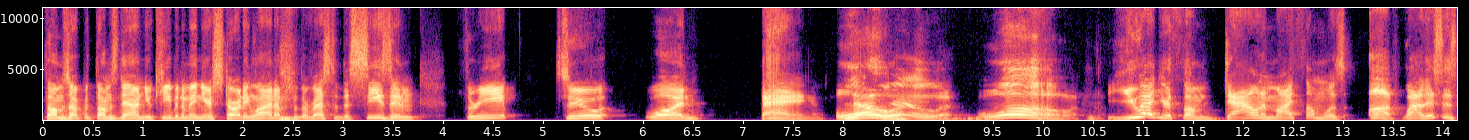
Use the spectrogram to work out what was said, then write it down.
Thumbs up or thumbs down. You keeping him in your starting lineups for the rest of the season. Three, two, one. Bang. No. Whoa. You had your thumb down and my thumb was up. Wow. This is,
